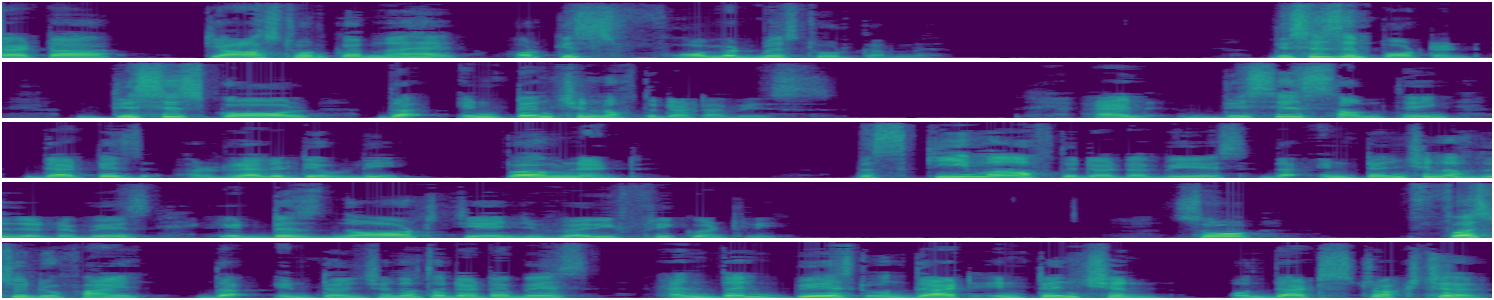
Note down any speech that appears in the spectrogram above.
ڈیٹا کیا اسٹور کرنا ہے اور کس فارمیٹ میں اسٹور کرنا ہے this is important this is called the intension of the database and this is something that is relatively permanent. The schema of the database, the intention of the database, it does not change very frequently. So first you define the intention of the database, and then based on that intention, on that structure,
